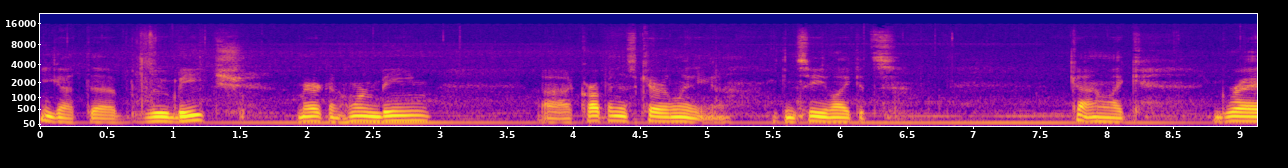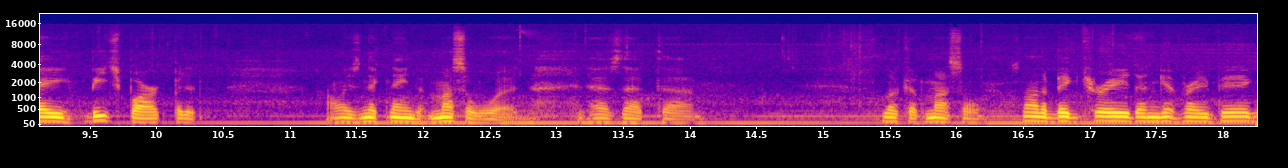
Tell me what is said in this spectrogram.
You got the Blue Beech, American Hornbeam, uh, Carpinus caroliniana. You can see like it's kind of like gray beech bark, but it always nicknamed it musclewood. It has that uh, look of muscle. It's not a big tree, doesn't get very big.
